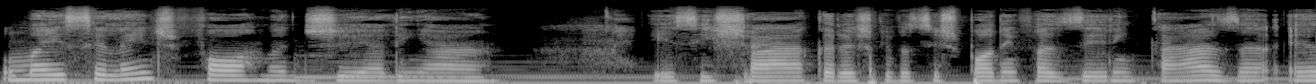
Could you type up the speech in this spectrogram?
uma excelente forma de alinhar esses chakras que vocês podem fazer em casa é,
